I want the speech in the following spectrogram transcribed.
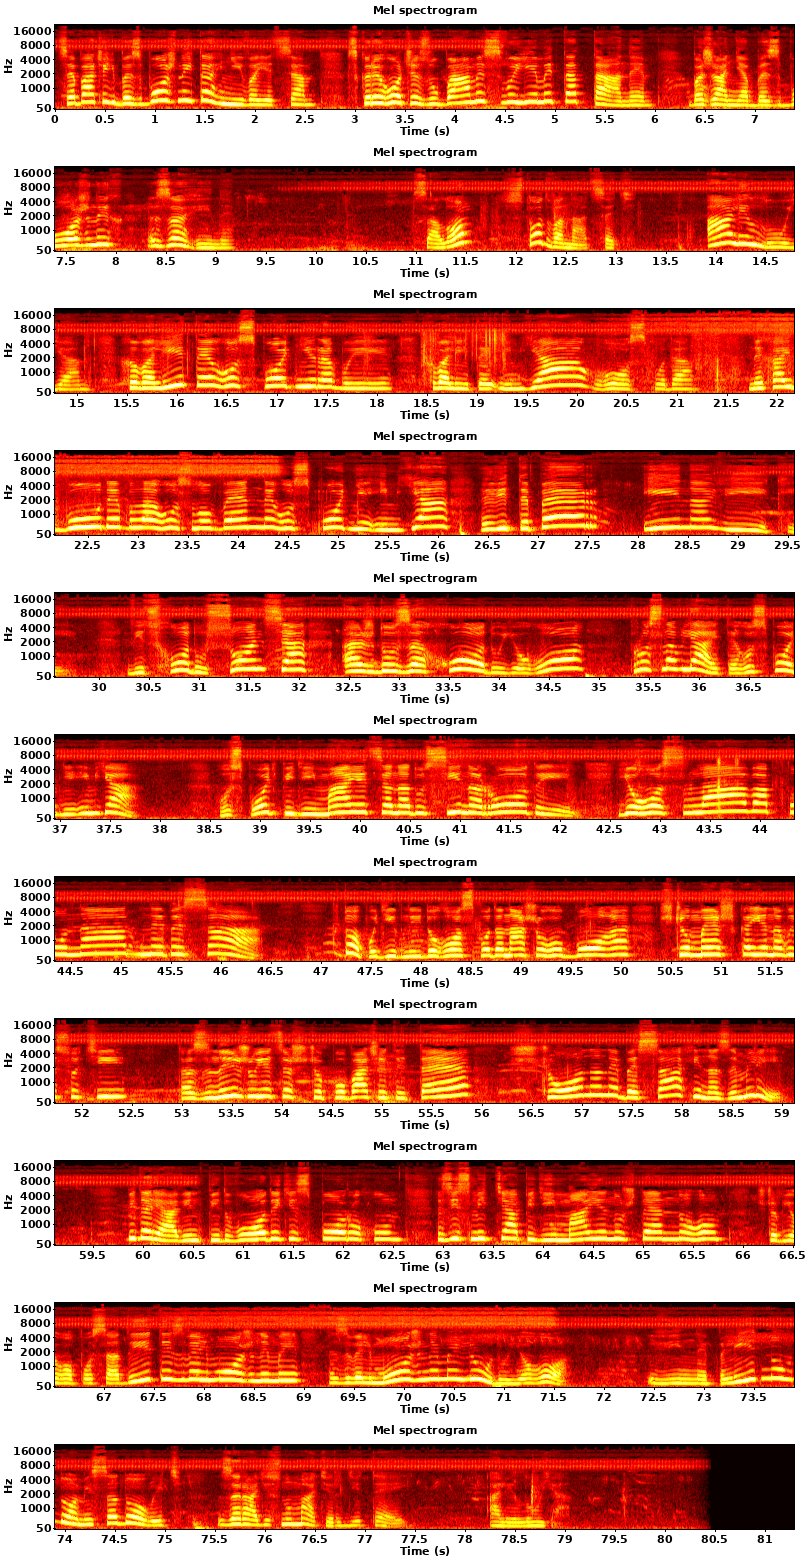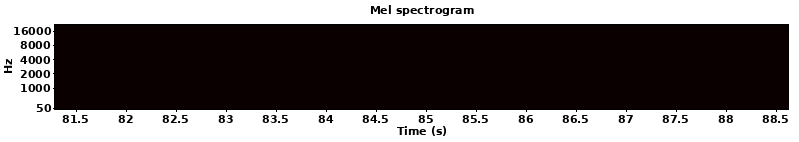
Це бачить безбожний та гнівається, скригоче зубами своїми та тане, бажання безбожних загине. Псалом 112. Алілуя! Хваліте Господні раби, хваліте ім'я Господа. Нехай буде благословенне Господнє ім'я відтепер і навіки. Від сходу сонця аж до заходу його прославляйте Господнє ім'я. Господь підіймається над усі народи, Його слава понад небеса. Хто подібний до Господа нашого Бога, що мешкає на висоті, та знижується, щоб побачити те, що на небесах і на землі? Бідаря він підводить із пороху, зі сміття підіймає нужденного, щоб його посадити з вельможними, з вельможними люду його. Він не плідно в домі садовить за радісну матір дітей. Алілуя!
